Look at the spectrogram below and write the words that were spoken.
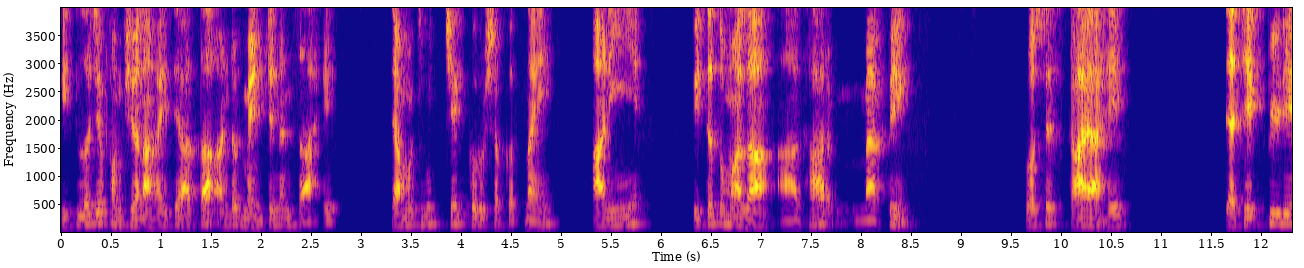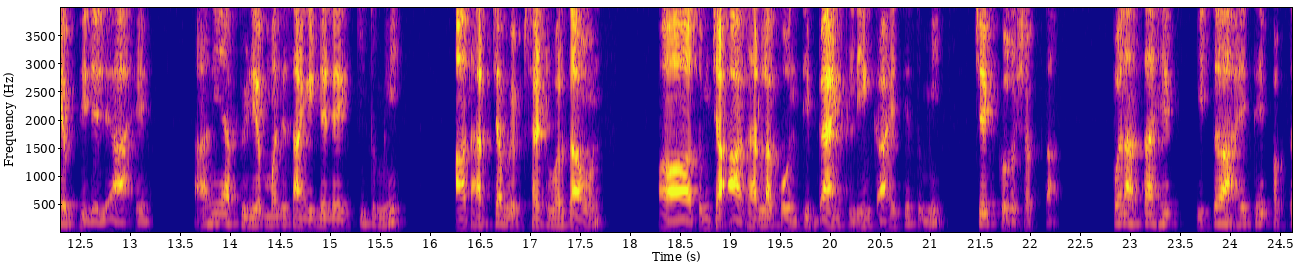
इथलं जे फंक्शन आहे ते आता अंडर मेंटेनन्स आहे. त्यामुळे तुम्ही चेक करू शकत नाही. आणि इथं तुम्हाला आधार मॅपिंग प्रोसेस काय आहे, त्याचे एक पी-डी-एफ दिलेले आहे. आणि या पी-डी-एफमध्ये सांगितलेले आहे, की तुम्ही आधारच्या वेबसाईटवर जाऊन तुमच्या आधारला कोणती बँक लिंक आहे ते तुम्ही चेक करू शकता. पण आता हे इथं आहे ते फक्त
